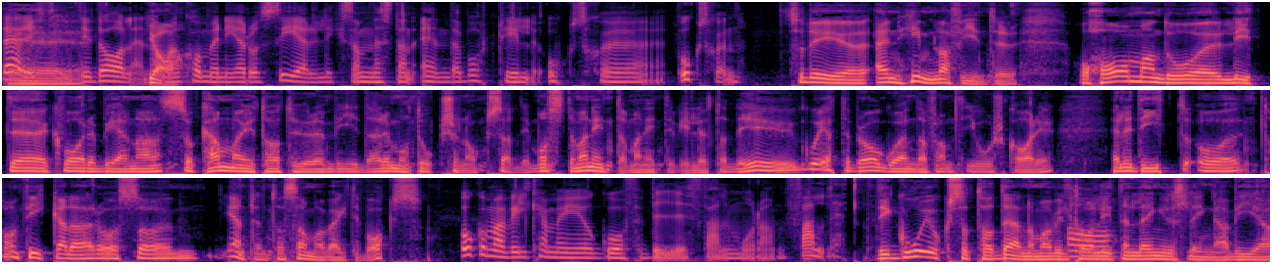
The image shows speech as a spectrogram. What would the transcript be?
Där är fint i dalen. ja. Man kommer ner och ser liksom nästan ända bort till Oxsjö, Oxsjön. Så det är en himla fin tur. Och har man då lite kvar i benen så kan man ju ta turen vidare mot Oxen också. Det måste man inte om man inte vill, utan det går jättebra att gå ända fram till Jorskari. Eller dit och ta en fika där och så egentligen ta samma väg tillbaks. Och om man vill kan man ju gå förbi Fallmoranfallet. Det går ju också att ta den om man vill ta en Ja. liten längre slinga via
